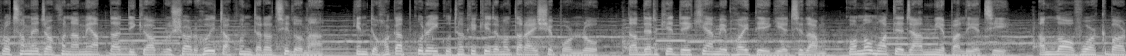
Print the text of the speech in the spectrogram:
প্রথমে যখন আমি আপনার দিকে অগ্রসর হই, তখন তারা ছিল না। কিন্তু হঠাৎ করেই কোথা থেকে যেন তারা এসে পড়ল। তাদেরকে দেখে আমি ভয় পেয়ে গিয়েছিলাম। কোনো মতে জান নিয়ে পালিয়েছি। আল্লাহ আকবর,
